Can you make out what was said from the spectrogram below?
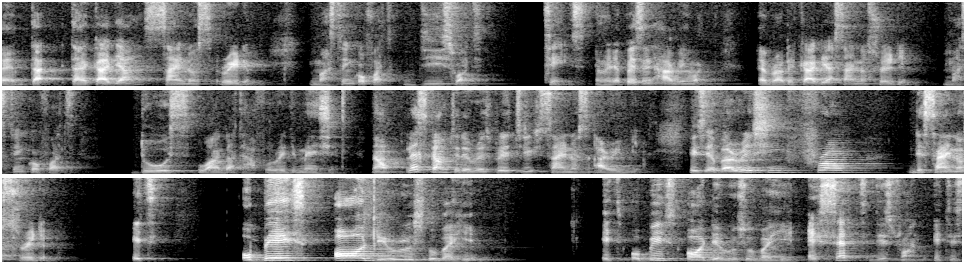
um, tachycardia sinus rhythm you must think of what these what things and when a person having what a bradycardia sinus rhythm you must think of what those ones that I have already mentioned. Now, let's come to the respiratory sinus arrhythmia. It's a variation from the sinus rhythm. It obeys all the rules over here. It obeys all the rules over here except this one. It is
